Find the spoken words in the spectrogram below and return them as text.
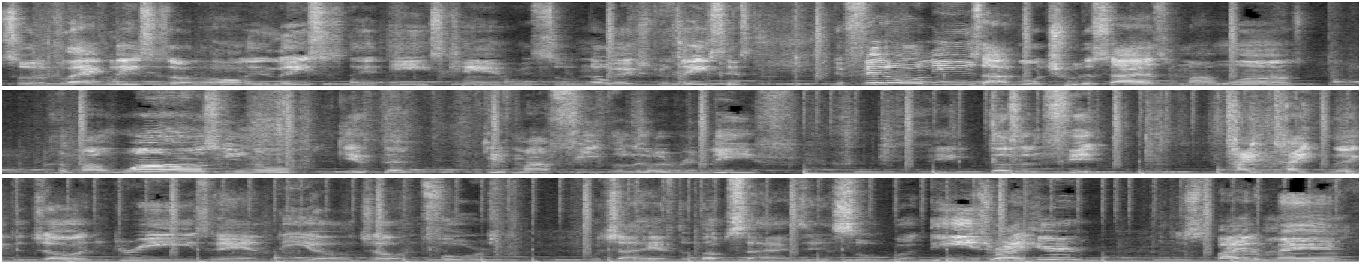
So the black laces are the only laces that these came with, so no extra laces. The fit on these, I'll go true to size of my ones. Cause my ones, you know, give that give my feet a little relief. It doesn't fit tight tight like the Jordan 3s and the uh, Jordan 4s, which I have to upsize in. So but these right here, the Spider-Man,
